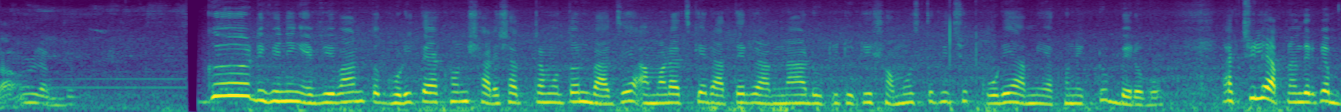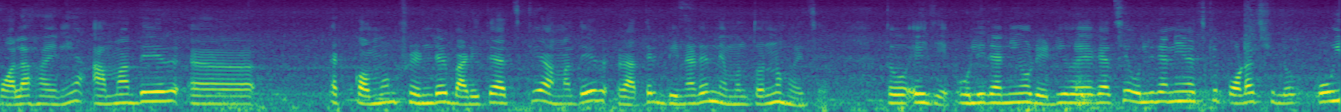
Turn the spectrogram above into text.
দারুণ লাগবে গুড ইভিনিং এভরিওয়ান তো ঘড়িতে এখন সাড়ে সাতটা মতন বাজে। আমার আজকে রাতের রান্না রুটি টুটি সমস্ত কিছু করে আমি এখন একটু বেরোবো। অ্যাকচুয়ালি আপনাদেরকে বলা হয়নি। আমাদের এক কমন ফ্রেন্ডের বাড়িতে আজকে আমাদের রাতের ডিনারের নেমন্তন্ন হয়েছে। তো এই যে অলিরানিও রেডি হয়ে গেছে। অলিরানির আজকে পড়া ছিল, ওই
